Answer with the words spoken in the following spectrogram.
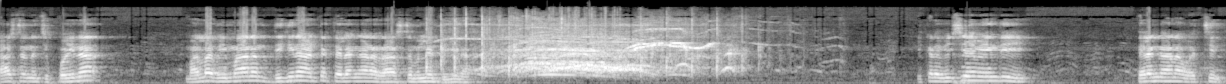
రాష్ట్రం నుంచి పోయినా మళ్ళా విమానం దిగినా అంటే తెలంగాణ రాష్ట్రంలో దిగినా. ఇక్కడ విషయం ఏంది? తెలంగాణ వచ్చింది.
